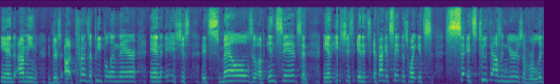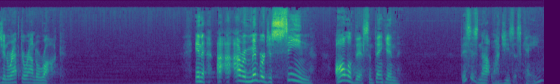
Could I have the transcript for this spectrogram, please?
And I mean, there's uh, tons of people in there, and it's just it smells of incense, and and it's just and it's if I could say it this way, it's it's two thousand years of religion wrapped around a rock. And I, I remember just seeing all of this and thinking, this is not why Jesus came.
